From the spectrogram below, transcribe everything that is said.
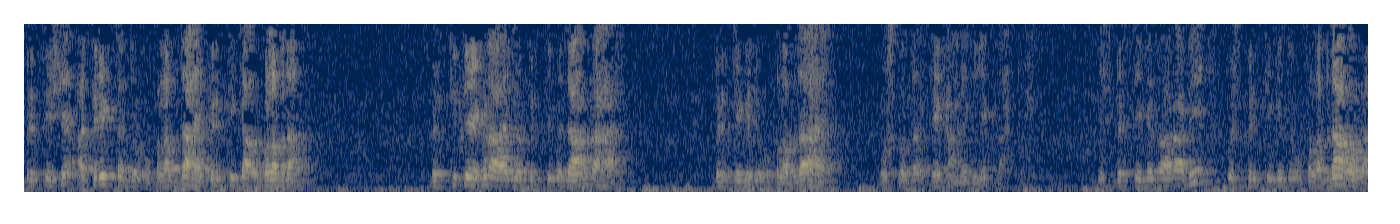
वृत्ति से अतिरिक्त जो उपलब्ध है, वृत्ति का उपलब्ध। वृत्ति देख रहा है, जो वृत्ति को जान रहा है, वृत्ति की जो उपलब्ध है, उसको दिखाने के लिए कहते हैं इस वृत्ति के द्वारा भी उस वृत्ति की जो उपलब्धा होगा,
